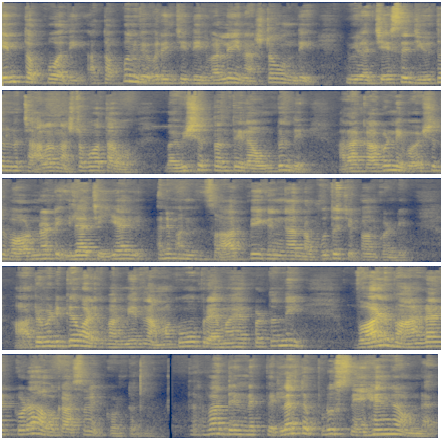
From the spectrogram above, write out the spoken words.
ఏం తప్పు అది? ఆ తప్పును వివరించి దీనివల్ల ఈ నష్టం ఉంది. నువ్వు ఇలా చేస్తే జీవితంలో చాలా నష్టపోతావు. భవిష్యత్తు అంతా ఇలా ఉంటుంది. అలా కాకుండా నీ భవిష్యత్తు బాగుండాలంటే ఇలా చెయ్యాలి అని మనం సాత్వికంగా నవ్వుతూ చెప్పామనుకోండి ఆటోమేటిక్గా వాళ్ళకి మన మీద నమ్మకము ప్రేమ ఏర్పడుతుంది. వాళ్ళు మారడానికి కూడా అవకాశం ఎక్కువ ఉంటుంది. తర్వాత ఏంటంటే పిల్లలతో ఎప్పుడూ స్నేహంగా ఉండాలి.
